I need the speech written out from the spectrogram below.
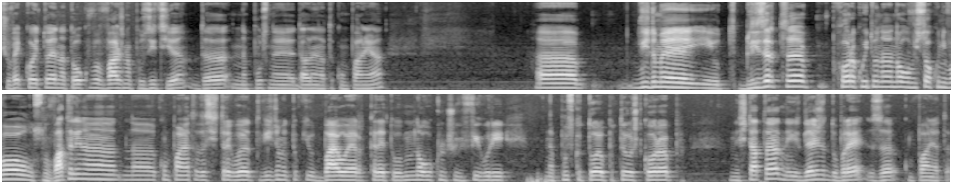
човек, който е на толкова важна позиция да напусне дадената компания. А, виждаме и от Blizzard хора, които на много високо ниво, основатели на, на компанията да си тръгват. Виждаме тук и от BioWare, където много ключови фигури напускат този потъващ кораб. Нещата не изглеждат добре за компанията.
